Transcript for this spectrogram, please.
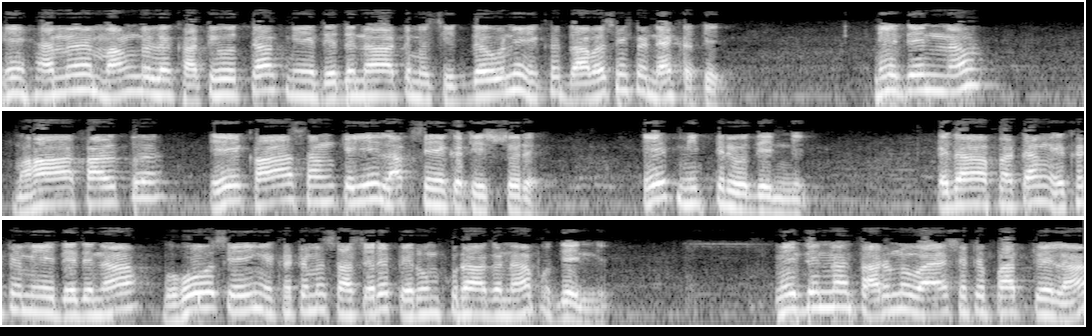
මේ හැම මංගල කටයුත්තක් මේ දෙදෙනාටම සිද්ධ වුණේ එක දවසක නැකතේ. මේ දෙන්න මහා කල්ප ඒකාසංකයේ ලක්ෂයකට ඉස්සර ඒත් මිත්‍රයෝ දෙන්නේ එදා පටන් එකට මේ දෙදෙනා බොහෝ සෙයින් එකටම සසර පෙරම් පුරාගෙන ආපු දෙන්නේ. මේ දෙන්න තරුණ වයසටපත් වෙලා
